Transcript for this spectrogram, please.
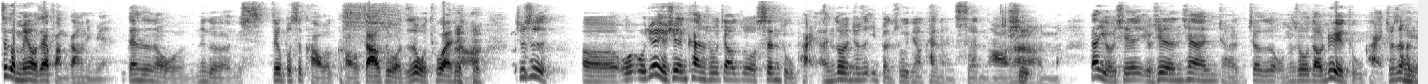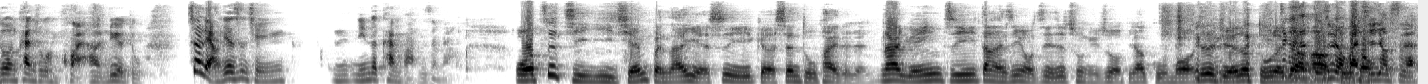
这个没有在反纲里面，但是呢，我那个这个不是考考渣书，只是我突然想啊，就是呃，我我觉得有些人看书叫做深读派，很多人就是一本书一定要看得很深啊，那很，但有些有些人现在讲叫做我们说叫略读派，就是很多人看书很快，嗯、很略读。这两件事情，您您的看法是怎么样？我自己以前本来也是一个深读派的人，那原因之一当然是因为我自己是处女座，比较古摸，就是觉得说读了就要好好读。这个有关系就是了。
